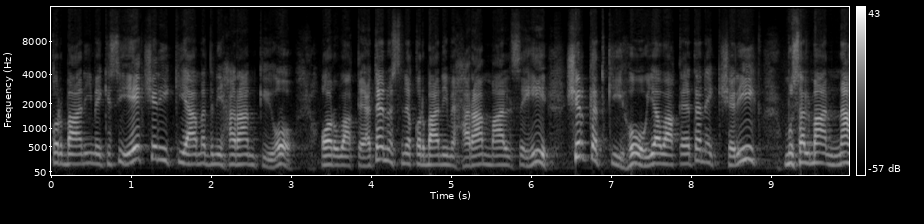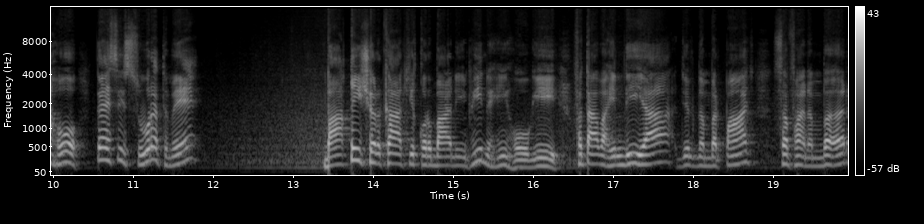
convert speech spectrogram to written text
قربانی میں کسی ایک شریک کی آمدنی حرام کی ہو اور واقعتاً اس نے قربانی میں حرام مال سے ہی شرکت کی ہو، یا واقعتاً ایک شریک مسلمان نہ ہو تو ایسی صورت میں باقی شرکا کی قربانی بھی نہیں ہوگی۔ فتح ہندیہ جلد نمبر پانچ، صفحہ نمبر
